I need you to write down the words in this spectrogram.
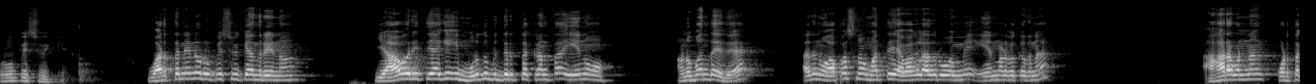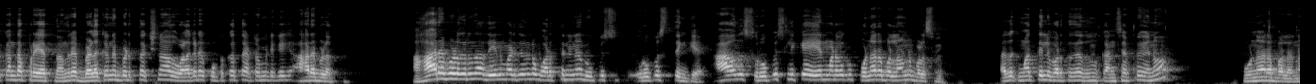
ರೂಪಿಸುವಿಕೆ. ವರ್ತನೆಯನ್ನು ರೂಪಿಸುವಿಕೆ ಅಂದ್ರೆ ಏನು? ಯಾವ ರೀತಿಯಾಗಿ ಈ ಮುರಿದು ಬಿದ್ದಿರ್ತಕ್ಕಂಥ ಏನು ಅನುಬಂಧ ಇದೆ, ಅದನ್ನು ವಾಪಸ್ ನಾವು ಮತ್ತೆ ಯಾವಾಗಲಾದರೂ ಒಮ್ಮೆ ಏನು ಮಾಡ್ಬೇಕು ಅದನ್ನ? ಆಹಾರವನ್ನ ಕೊಡ್ತಕ್ಕಂಥ ಪ್ರಯತ್ನ. ಅಂದ್ರೆ ಬೆಳಕನ್ನು ಬಿಟ್ಟ ತಕ್ಷಣ ಅದು ಒಳಗಡೆ ಕುಟುಕತ್ತೆ ಆಟೋಮೆಟಿಕ್ ಆಗಿ ಆಹಾರ ಬೀಳುತ್ತೆ. ಆಹಾರ ಬೆಳೆದ್ರಿಂದ ಅದೇನ್ ಮಾಡ್ತೀವಿ ಅಂದ್ರೆ ವರ್ತನೆನ ರೂಪಿಸ್, ರೂಪಿಸ್ತಿಂಕೆ. ಆ ಒಂದು ರೂಪಿಸ್ಲಿಕ್ಕೆ ಏನ್ ಮಾಡ್ಬೇಕು? ಪುನರ್ಬಲವನ್ನು ಬಳಸಬೇಕು. ಅದಕ್ಕೆ ಮತ್ತೆ ಇಲ್ಲಿ ಬರ್ತದೆ ಅದೊಂದು ಕಾನ್ಸೆಪ್ಟ್ ಏನು? ಪುನರ್ಬಲನ.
